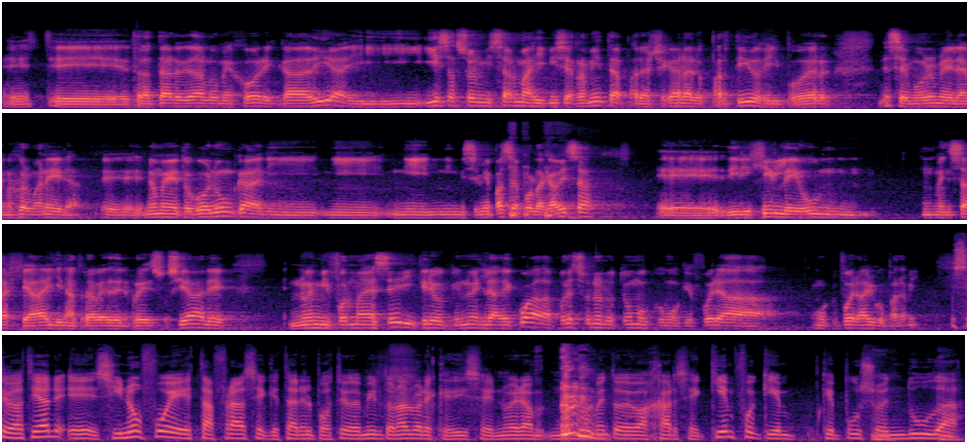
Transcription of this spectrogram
este, tratar de dar lo mejor en cada día y, esas son mis armas y mis herramientas para llegar a los partidos y poder desenvolverme de la mejor manera. Eh, no me tocó nunca ni, ni, ni, se me pasa por la cabeza eh, dirigirle un un mensaje a alguien a través de redes sociales. No es mi forma de ser y creo que no es la adecuada, por eso no lo tomo como que fuera como que fuera algo para mí. Sebastián, eh, si no fue esta frase que está en el posteo de Milton Álvarez que dice no era no momento de bajarse, ¿quién fue quien que puso en duda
